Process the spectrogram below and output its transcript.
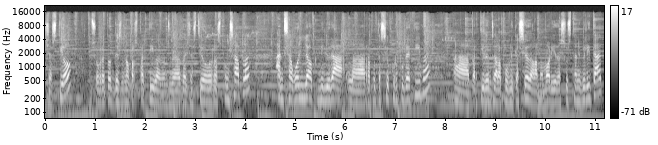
gestió, sobretot des d'una perspectiva doncs, de, de gestió responsable, en segon lloc, millorar la reputació corporativa eh, a partir doncs, de la publicació de la memòria de sostenibilitat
